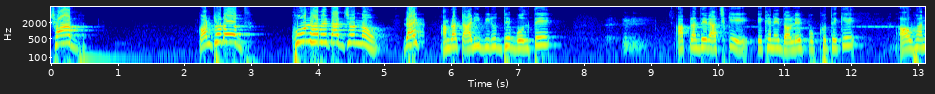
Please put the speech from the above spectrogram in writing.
সব কণ্ঠরোধ, খুন হবে তার জন্য রাইট আমরা তারই বিরুদ্ধে বলতে আপনাদের আজকে এখানে দলের পক্ষ থেকে আহ্বান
